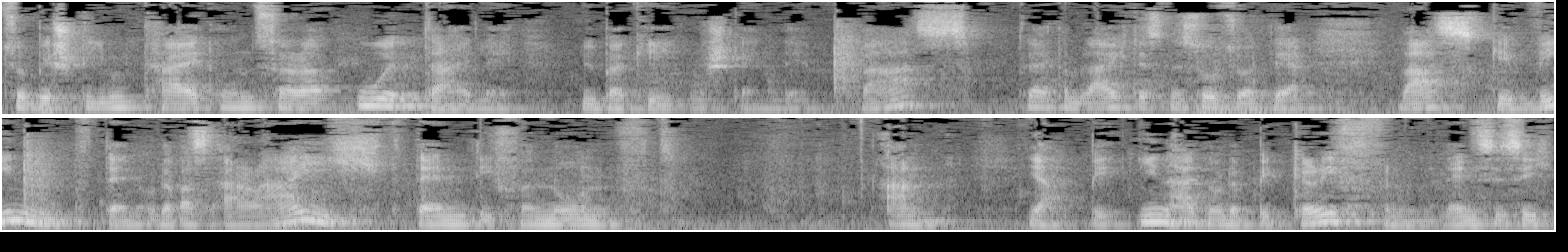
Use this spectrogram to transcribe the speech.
zur Bestimmtheit unserer Urteile über Gegenstände. Was, vielleicht am leichtesten so zu erklären, was gewinnt denn oder was erreicht denn die Vernunft an ja, Inhalten oder Begriffen, wenn sie sich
